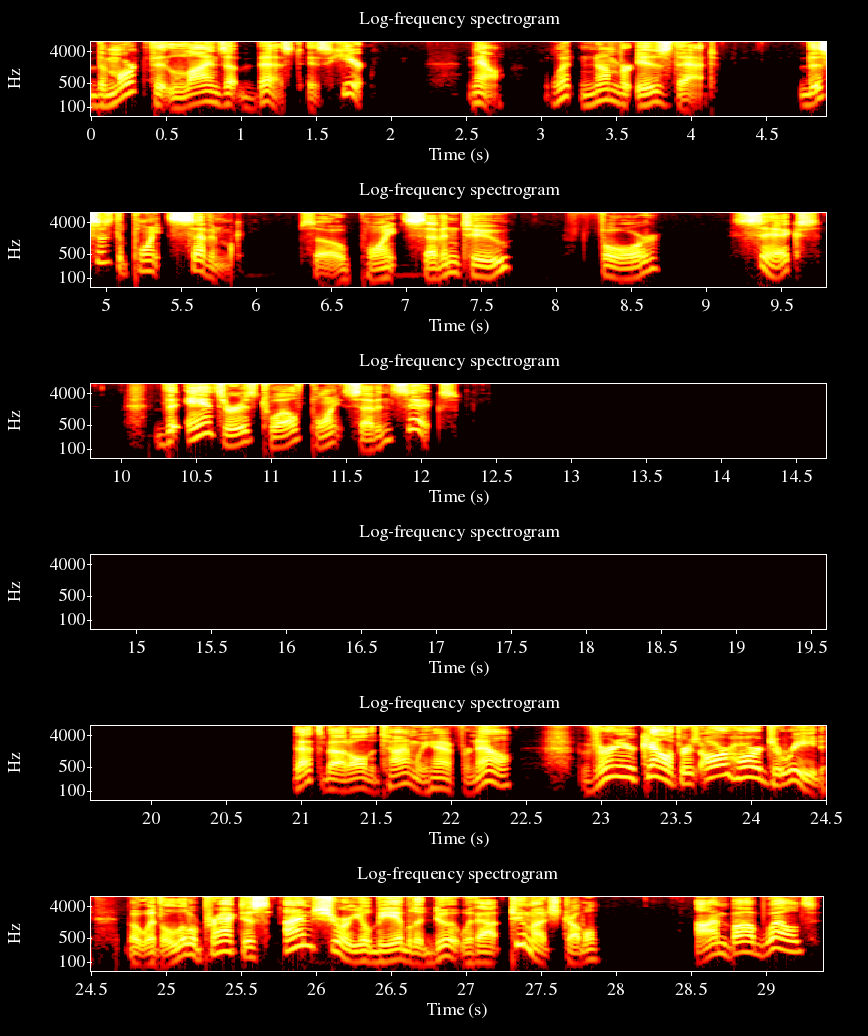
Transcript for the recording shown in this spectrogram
The mark that lines up best is here. Now, what number is that? This is the 0.7 mark. So 0.72, 4, 6. The answer is 12.76. That's about all the time we have for now. Vernier calipers are hard to read, but with a little practice, I'm sure you'll be able to do it without too much trouble. I'm Bob Welds,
